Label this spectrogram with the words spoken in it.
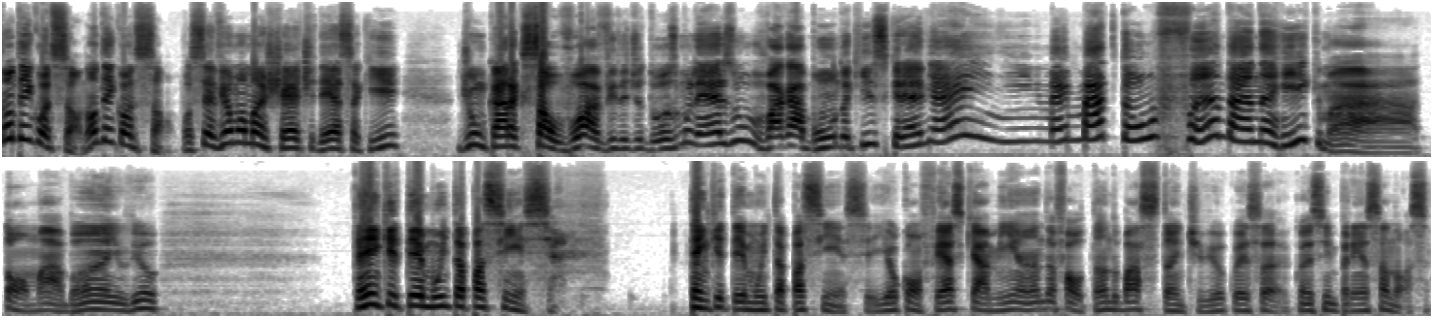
Não tem condição, não tem condição. Você vê uma manchete dessa aqui de um cara que salvou a vida de duas mulheres, o vagabundo aqui escreve: Ai, mas matou um fã da Ana Hickman. Ah, tomar banho, viu? Tem que ter muita paciência tem que ter muita paciência. E eu confesso que a minha anda faltando bastante, viu, com essa, com essa imprensa nossa.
